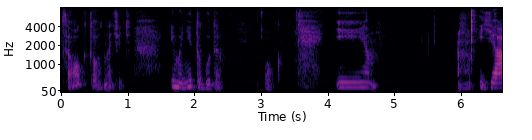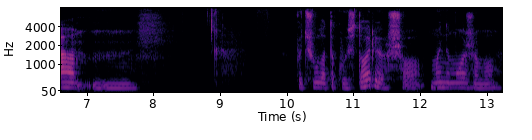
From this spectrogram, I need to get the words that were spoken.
це ок, то значить і мені то буде ок. І я почула таку історію, що ми не можемо,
